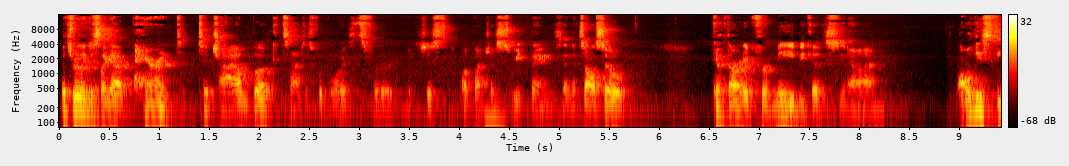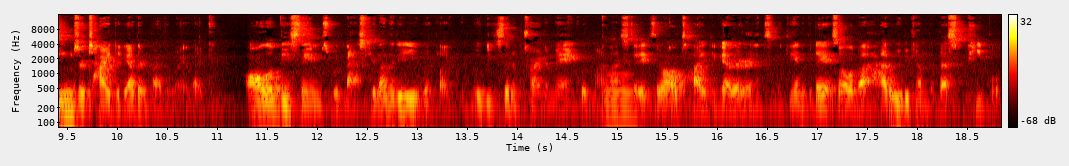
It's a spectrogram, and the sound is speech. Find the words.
it's really just like a parent to child book. It's not just for boys; it's for it's just a bunch of sweet things, and it's also cathartic for me because you know I'm all these themes are tied together. By the way, like all of these themes with masculinity, with like the movies that I'm trying to make, with my last days, they're all tied together. And it's at the end of the day, it's all about how do we become the best people.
